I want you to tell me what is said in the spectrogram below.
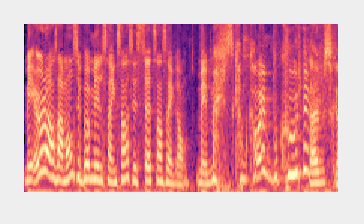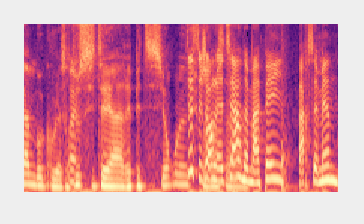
Mais eux, leurs amendes, c'est pas 1500, c'est 750. Mais c'est comme quand même beaucoup, là. Quand même, c'est quand même beaucoup, là. Surtout Ouais. si t'es à répétition. là, Tu sais, tu c'est genre le à- tiers de ma paye par semaine.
